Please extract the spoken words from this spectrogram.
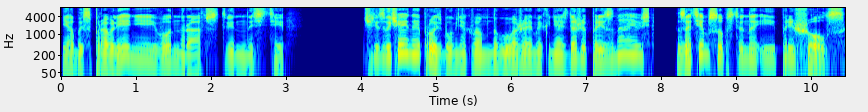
и об исправлении его нравственности. Чрезвычайная просьба у меня к вам, многоуважаемый князь, даже, признаюсь, затем, собственно, и пришел-с.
